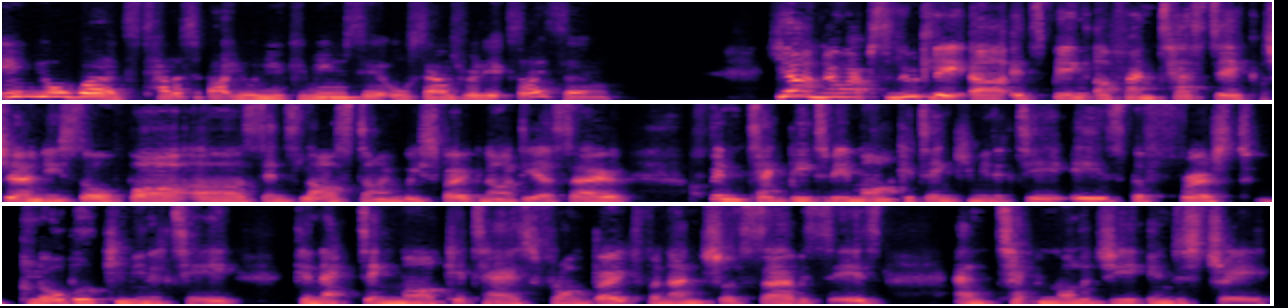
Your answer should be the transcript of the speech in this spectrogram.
in your words, tell us about your new community. It all sounds really exciting. Yeah, no, absolutely. Uh, it's been a fantastic journey so far uh, since last time we spoke, Nadia. So, FinTech B2B marketing community is the first global community connecting marketers from both financial services and technology industry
